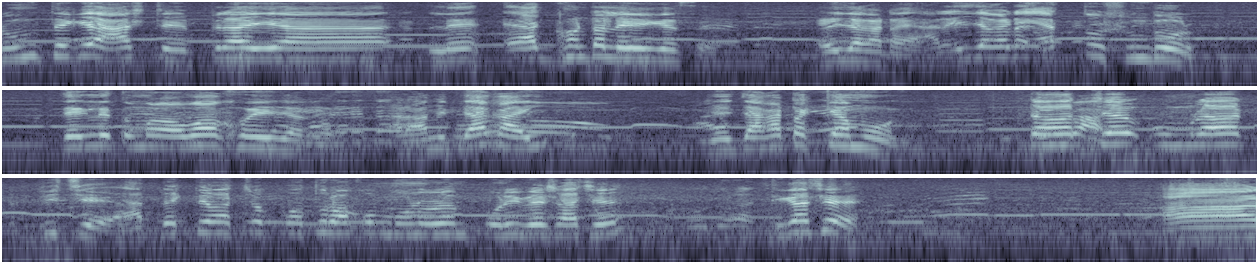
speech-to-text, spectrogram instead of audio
রুম থেকে আসতে প্রায় এক ঘণ্টা লেগে গেছে এই জায়গাটায়। আর এই জায়গাটা এত সুন্দর দেখলে তোমরা অবাক হয়ে যাবে। আর আমি দেখাই যে জায়গাটা কেমন। এটা হচ্ছে উমরাট বিচে আর দেখতে পাচ্ছ কত রকম মনোরম পরিবেশ আছে। ঠিক আছে? আর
